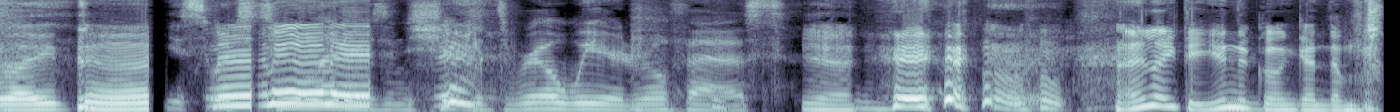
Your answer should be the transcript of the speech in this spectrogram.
like. uh, you switch two letters and shit gets real weird real fast. yeah, I like the Unicorn Gundam.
